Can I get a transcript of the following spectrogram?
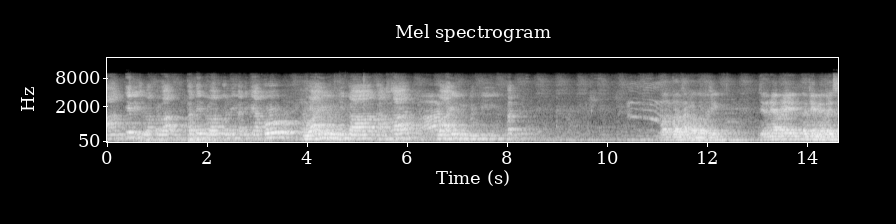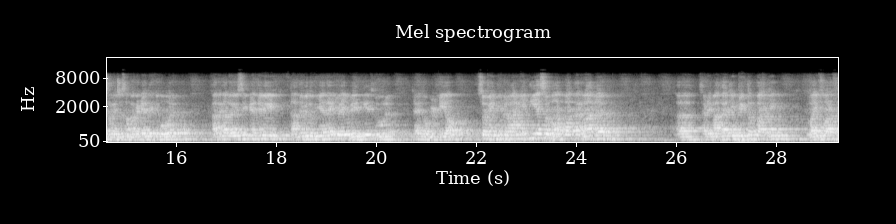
ਆਨ ਇਹ ਵੀ ਸਵਾ ਪ੍ਰਵਾਹ ਫਤਿਹ ਪ੍ਰਵਾਹ ਕੋਲ ਜੀ ਕੱਢ ਕੇ ਵਾਹਿਗੁਰੂ ਜੀ ਕਾ ਖਾਲਸਾ, ਵਾਹਿਗੁਰੂ ਜੀ ਨੇ ਆਪਣੇ ਝੇਵੇਂ ਭਰੇ ਸਮੇਂ ਚ ਸਮਾਂ ਕੱਢਿਆ ਤੇ ਇੱਕ ਹੋਰ ਕੱਲ ਗੱਲ ਹੋਈ ਸੀ, ਕਹਿੰਦੇ ਵੀ ਦਾਦੇ ਵੀ ਦੁਖੀ ਹੈ ਕਿ ਇਹ ਬੇਨਤੀ ਹੈ ਜ਼ਰੂਰ ਚਾਹੇ ਦੋ ਮਿੰਟ ਲਈ ਆਓ। ਸੋ ਬੇਨਤੀ ਪ੍ਰਵਾਨ ਕੀਤੀ ਹੈ, ਸੋ ਬਹੁਤ ਬਹੁਤ ਧੰਨਵਾਦ, ਅਹ, ਸਾਡੇ ਮਾਤਾ ਜੀ, ਪ੍ਰੀਤਮ ਕੌਰ ਜੀ ਵਾਈਫ ਆਫ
